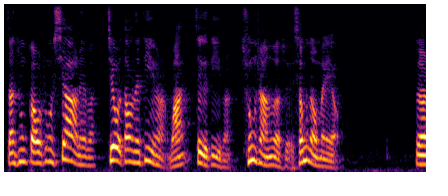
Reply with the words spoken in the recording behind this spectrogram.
咱从高速下来吧。结果到那地方，完这个地方穷山恶水，什么都没有，是不是？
